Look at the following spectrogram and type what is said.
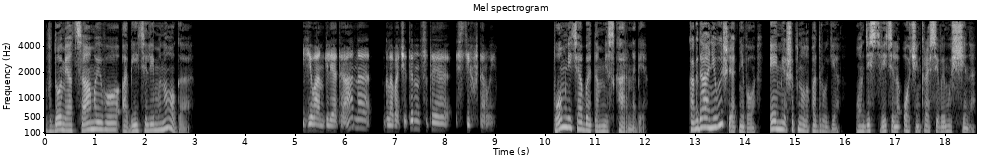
«В доме отца моего обителей много». Евангелие от Иоанна, глава 14, стих 2. «Помните об этом, мисс Карнаби». Когда они вышли от него, Эми шепнула подруге, «Он действительно очень красивый мужчина.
